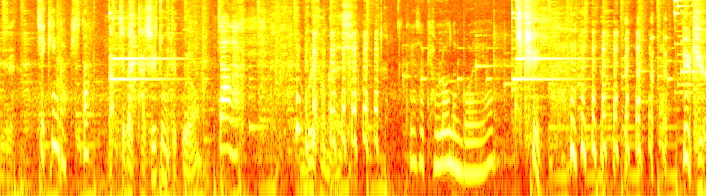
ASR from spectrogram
이제 치킨 갑시다 낙지가 다 실종이 됐고요. 짜 물 더 넣어야지. 그래서 결론은 뭐예요? 치킨. 뷰큐.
